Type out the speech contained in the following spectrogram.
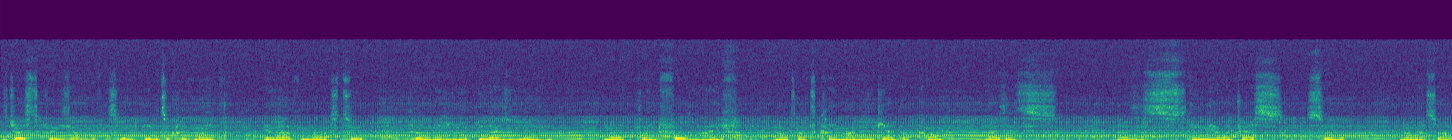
It's just crazy I've also been able to create mine then I have not too. I don't know maybe you guys know 0.4 live not at kaimamedia.com that's his that's his email address. So now we also have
